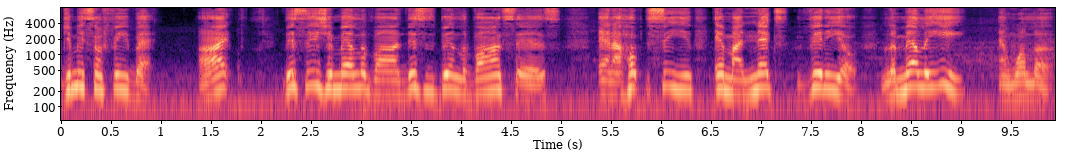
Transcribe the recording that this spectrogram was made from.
Give me some feedback. All right. This is your man LaVon. This has been LaVon Says and I hope to see you in my next video. Lameli E and one love.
